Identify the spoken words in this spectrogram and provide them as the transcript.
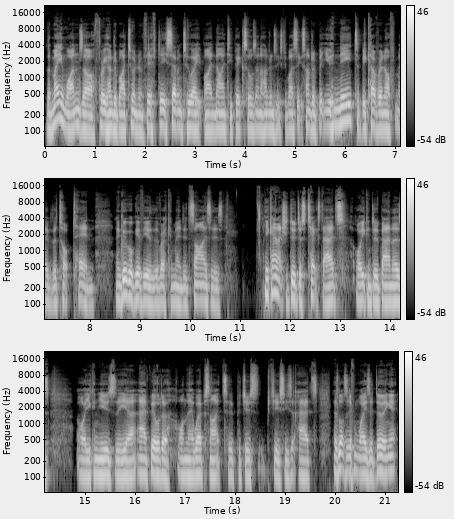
The main ones are 300 by 250, 728 by 90 pixels, and 160 by 600. But you need to be covering off maybe the top 10. And Google give you the recommended sizes you can actually do just text ads or you can do banners or you can use the uh, ad builder on their website to produce produce these ads. There's lots of different ways of doing it.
